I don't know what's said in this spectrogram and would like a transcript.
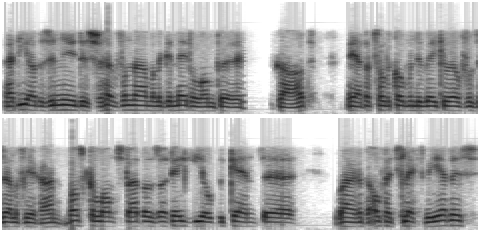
Nou, die hadden ze nu dus voornamelijk in Nederland gehad. Maar ja, dat zal de komende weken wel vanzelf weer gaan. Baskeland staat als een regio bekend waar het altijd slecht weer is.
